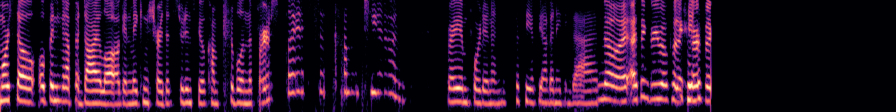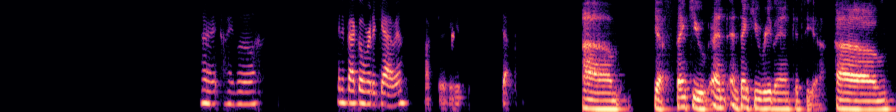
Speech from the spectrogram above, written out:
More so opening up a dialogue and making sure that students feel comfortable in the first place to come to you is very important. And let's see if you have anything to add. No, I, I think Reba put it perfect. All right, I will hand it back over to Gavin to talk through these steps. Um, yes, thank you. And, and thank you, Reba and Qudsia. Um,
